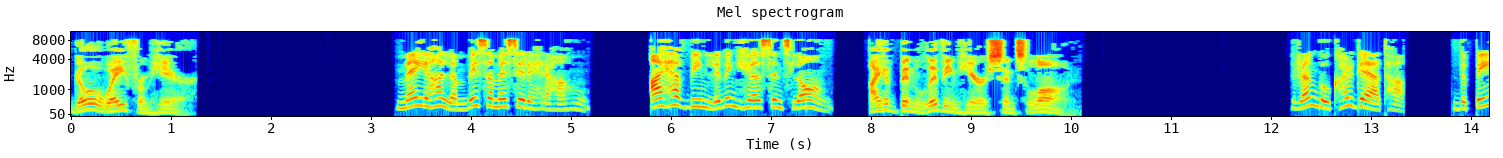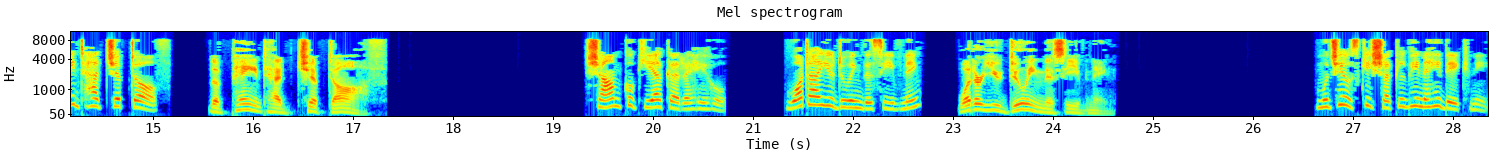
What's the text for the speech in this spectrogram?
Go away from here. मैं यहाँ लंबे समय से रह रहा हूँ I have been living here since long I have been living here since long. रंग उखड़ गया था the paint had chipped off The paint had chipped off. शाम को किया कर रहे हो what are you doing this evening What are you doing this evening? मुझे उसकी शक्ल भी नहीं देखनी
